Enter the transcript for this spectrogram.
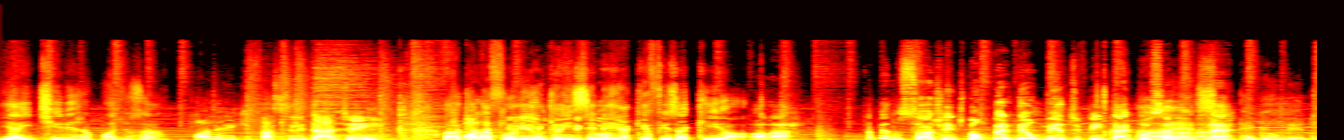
E aí tira e já pode usar. Olha aí que facilidade, hein? Olha aquela Olha folhinha que, que eu ensinei ficou. aqui, eu fiz aqui, ó. Olha lá. Tá vendo só, gente? Vamos perder o medo de pintar em porcelana, ah, é, né? Sim, perder o medo.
